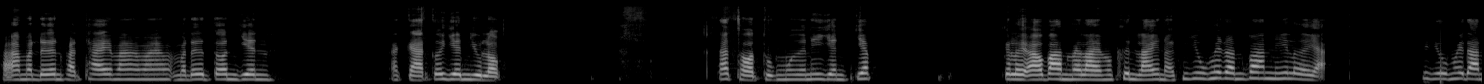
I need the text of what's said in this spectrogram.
พามาเดินผัดไทยมามามาเดินตอนเย็น อากาศก็เย็นอยู่หรอก ถ้าถอดถุงมือนี่เย็นเจี๊ยบก็เลยเอาบ้านมาลายมาขึ้นไลฟ์หน่อย พี่ยูไม่ดันบ้านนี้เลยอะ่ะ พี่ยูไม่ดัน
